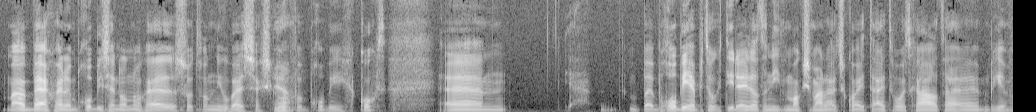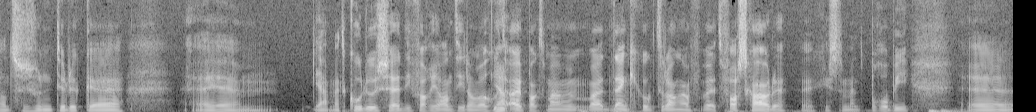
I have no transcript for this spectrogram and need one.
Maar Bergwijn en Brobby zijn dan nog hè, een soort van nieuw bij de sectie Ja. voor Brobby gekocht. Ehm, ja, bij Brobby heb je toch het idee dat er niet maximaal uit zijn kwaliteit wordt gehaald. Hè. In het begin van het seizoen natuurlijk ja, met Kudus, hè, die variant die dan wel goed Ja. uitpakt, maar waar denk ik ook te lang aan werd vastgehouden. Eh, gisteren met Brobby eh,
